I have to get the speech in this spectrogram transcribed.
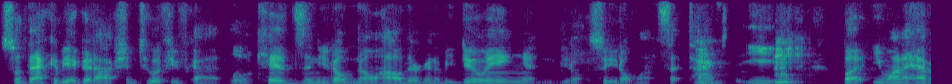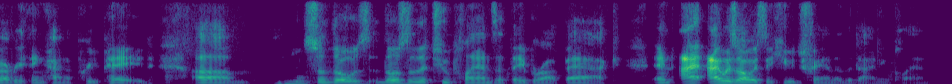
so that could be a good option too if you've got little kids and you don't know how they're going to be doing and you don't so you don't want set times to eat but you want to have everything kind of prepaid um, mm-hmm. so those those are the two plans that they brought back and i, I was always a huge fan of the dining plan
